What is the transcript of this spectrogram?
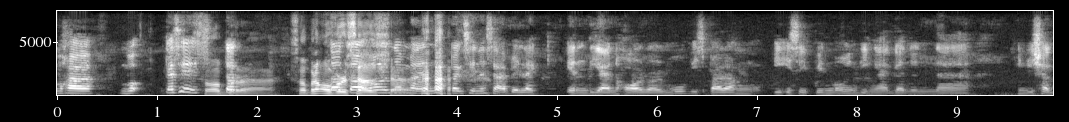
mukha, kasi to- Sobra. Sobrang oversell Totoo siya. naman, na pag sinasabi like Indian horror movies, parang iisipin mo, hindi nga ganun na, hindi siya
